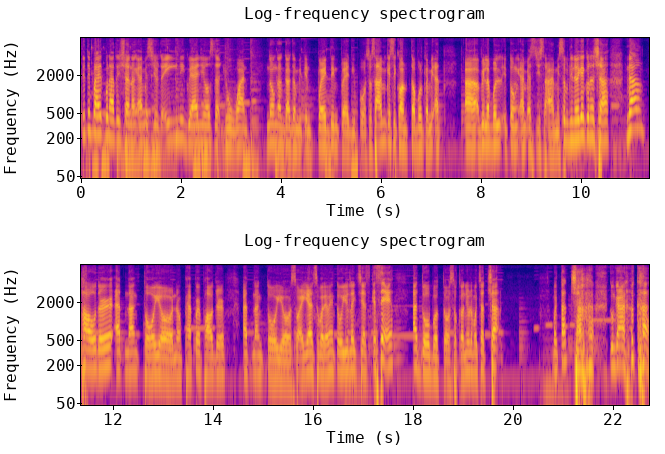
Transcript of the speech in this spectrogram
titimplahin po natin siya ng MSG or the any granules that you want nung gagamitin, pwedeng pwede po. So sa amin kasi comfortable kami at uh, available itong MSG sa amin. So nilagay ko na siya ng powder at ng toyo, ng pepper powder at ng toyo. So ayan, so maraming toyo like just kasi adobo to. So kanyo na magchatcha magtatsa kung gaano ka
